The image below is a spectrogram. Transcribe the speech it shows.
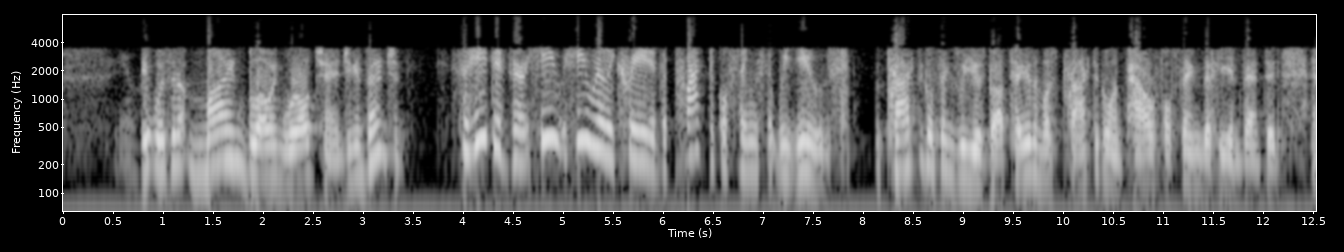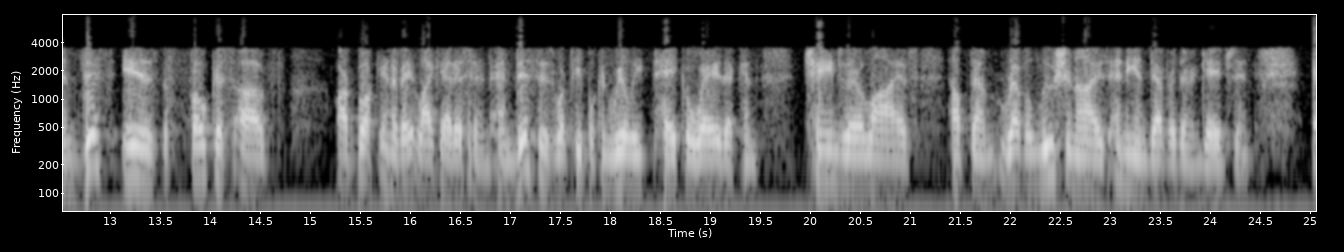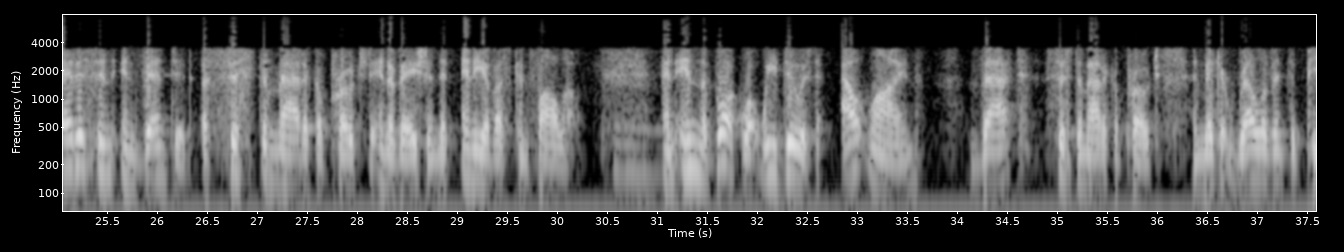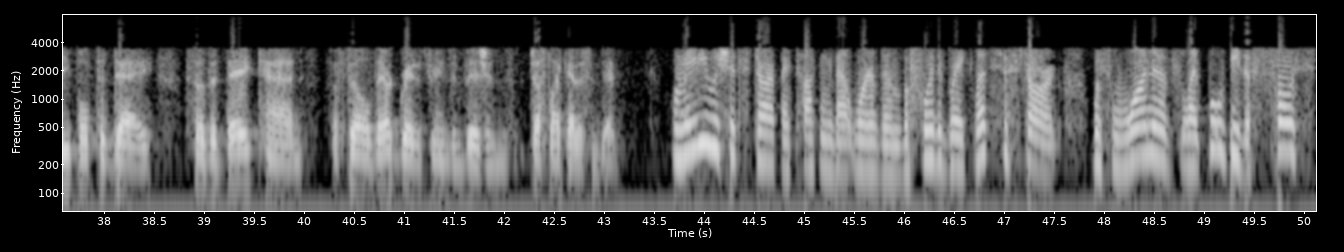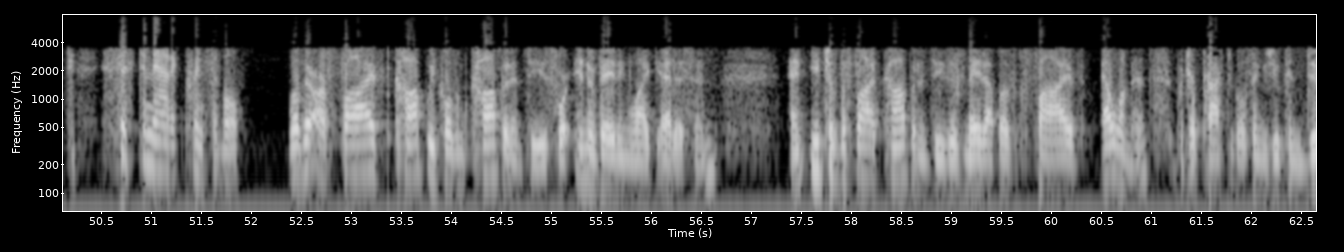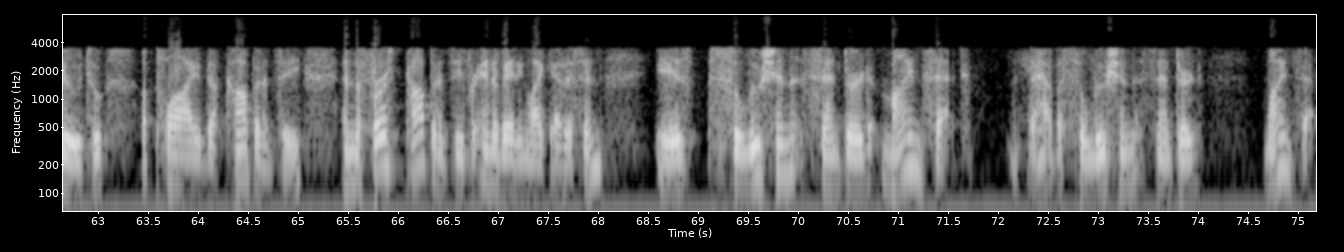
yeah. it was a mind blowing, world changing invention. So he did very he he really created the practical things that we use. The practical things we use, but I'll tell you the most practical and powerful thing that he invented, and this is the focus of our book Innovate Like Edison, and this is what people can really take away that can change their lives, help them revolutionize any endeavor they're engaged in. Edison invented a systematic approach to innovation that any of us can follow. Mm-hmm. And in the book, what we do is to outline that systematic approach and make it relevant to people today so that they can fulfill their greatest dreams and visions just like Edison did. Well, maybe we should start by talking about one of them. Before the break, let's just start with one of, like, what would be the first systematic principle? Well, there are five, comp- we call them competencies for innovating like Edison. And each of the five competencies is made up of five elements, which are practical things you can do to apply the competency. And the first competency for innovating like Edison is solution centered mindset. It's okay. to have a solution centered mindset.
